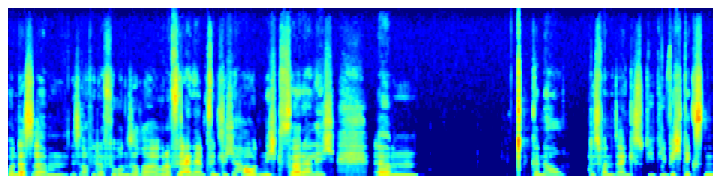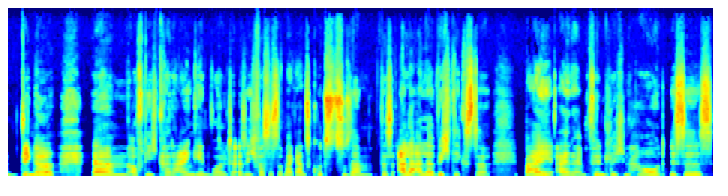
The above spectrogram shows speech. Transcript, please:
und das ähm, ist auch wieder für unsere oder für eine empfindliche Haut nicht förderlich. Ähm, genau das waren jetzt eigentlich so die, die wichtigsten Dinge, ähm, auf die ich gerade eingehen wollte. Also ich fasse das nochmal ganz kurz zusammen. Das Aller, Allerwichtigste bei einer empfindlichen Haut ist es,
